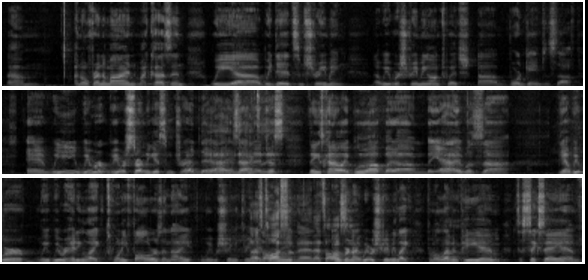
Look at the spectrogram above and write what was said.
um, an old friend of mine, my cousin, we uh, we did some streaming. Uh, we were streaming on Twitch, uh, board games and stuff, and we we were we were starting to get some tread there. Yeah, and- and exactly. it just things kind of like blew up, but um, but yeah, it was. Uh, yeah, we were we, we were hitting like 20 followers a night. We were streaming three That's nights awesome, a week. man. That's awesome. Overnight, we were streaming like from 11 p.m. to 6 a.m.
